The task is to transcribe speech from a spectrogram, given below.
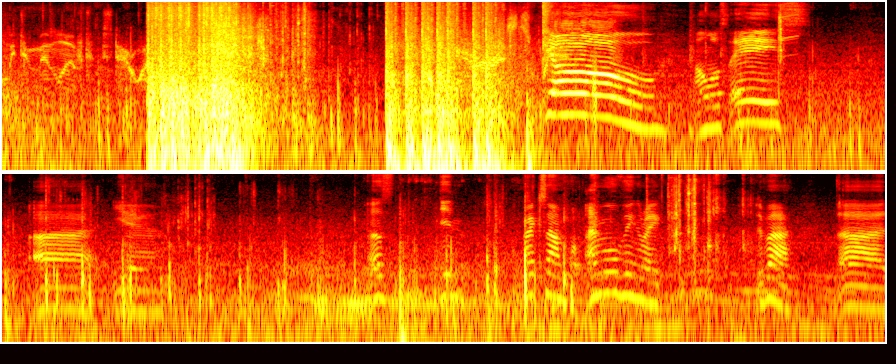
Only two men left. Stairwell. Terrorists win. Yo! Almost ace. Uh, yeah. As in, for example, Moving right, diba? Uh,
